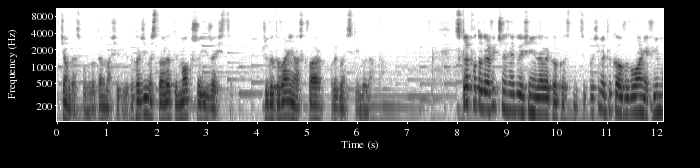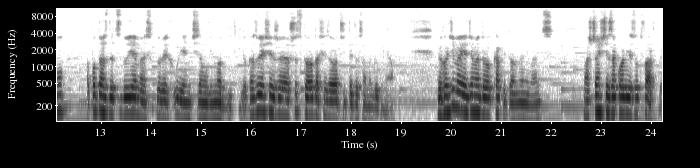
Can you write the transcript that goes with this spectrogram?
wciąga z powrotem na siebie. Wychodzimy z toalety mokrzy i rzeźcy, przygotowani na skwar oregońskiego lata. Sklep fotograficzny znajduje się niedaleko Kostnicy. Prosimy tylko o wywołanie filmu, a potem zdecydujemy, z których ujęć zamówimy odbitki. Okazuje się, że wszystko da się załatwić tego samego dnia. Wychodzimy, jedziemy do Capitol Monuments. Na szczęście zakład jest otwarty.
